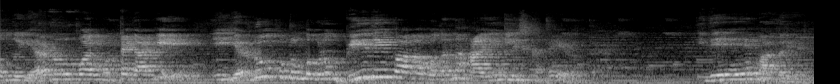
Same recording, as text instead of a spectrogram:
ಒಂದು ಎರಡು ರೂಪಾಯಿ ಮೊಟ್ಟೆಗಾಗಿ ಈ ಎರಡೂ ಕುಟುಂಬಗಳು ಬೀದಿ ಪಾಲಾಗೋದನ್ನು ಆ ಇಂಗ್ಲಿಷ್ ಕಥೆ ಹೇಳುತ್ತೆ. ಇದೇ ಮಾದರಿಯಲ್ಲಿ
